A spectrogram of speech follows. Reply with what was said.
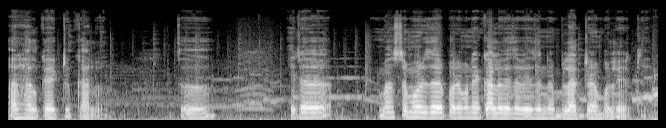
আর হালকা একটু কালো। তো এটা মাছটা মরে যাওয়ার পরে মনে হয় কালো হয়ে যাবে, এই জন্য ব্ল্যাক ড্রাম বলে আর কি।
